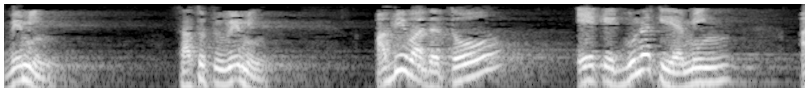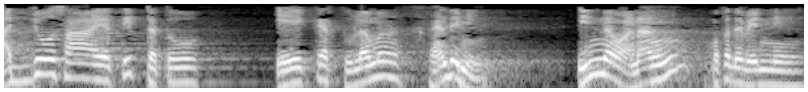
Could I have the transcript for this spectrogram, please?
වෙමින් සතුටු වෙමින් අභිවදතෝ ඒකේ ಗುಣ කියමින් අජ්ජෝසාය තිට්ඨතෝ ඒක තුලම රැඳෙමින් ඉන්නවා නම් මොකද වෙන්නේ?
